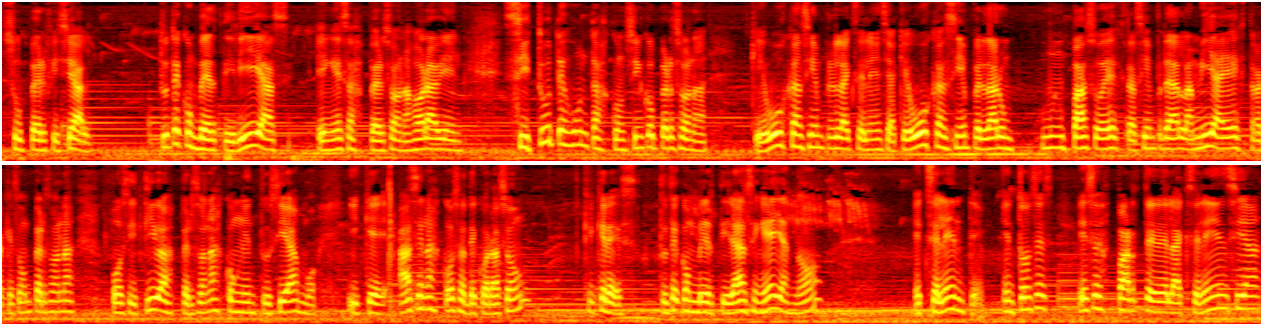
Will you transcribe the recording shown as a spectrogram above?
superficial. Tú te convertirías en esas personas. Ahora bien, si tú te juntas con cinco personas que buscan siempre la excelencia, que buscan siempre dar un, paso extra, siempre dar la mía extra, que son personas positivas, personas con entusiasmo y que hacen las cosas de corazón, ¿qué crees? Tú te convertirás en ellas, ¿no? Excelente. Entonces, eso es parte de la excelencia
